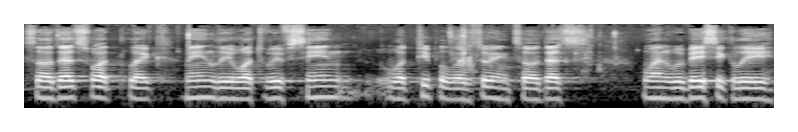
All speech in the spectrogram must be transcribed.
So that's what, like, mainly what we've seen, what people was doing. So that's when we basically,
